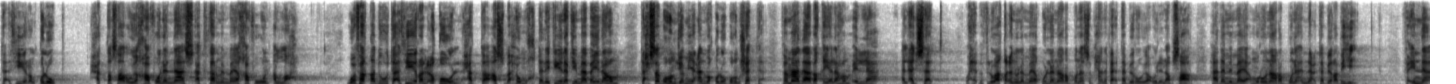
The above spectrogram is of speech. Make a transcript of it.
تأثير القلوب حتى صاروا يخافون الناس أكثر مما يخافون الله. وفقدوا تأثير العقول حتى أصبحوا مختلفين فيما بينهم تحسبهم جميعا وقلوبهم شتى. فماذا بقي لهم إلا الأجساد؟ وفي الواقع أنه لما يقول لنا ربنا سبحانه فاعتبروا يا أولي الأبصار هذا مما يأمرنا ربنا أن نعتبر به. فإن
